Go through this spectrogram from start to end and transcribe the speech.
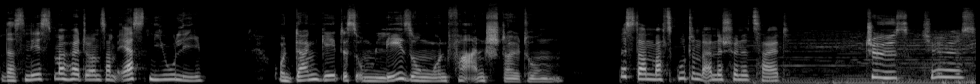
Das nächste Mal hört ihr uns am 1. Juli. Und dann geht es um Lesungen und Veranstaltungen. Bis dann, macht's gut und eine schöne Zeit. Tschüss. Tschüss.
